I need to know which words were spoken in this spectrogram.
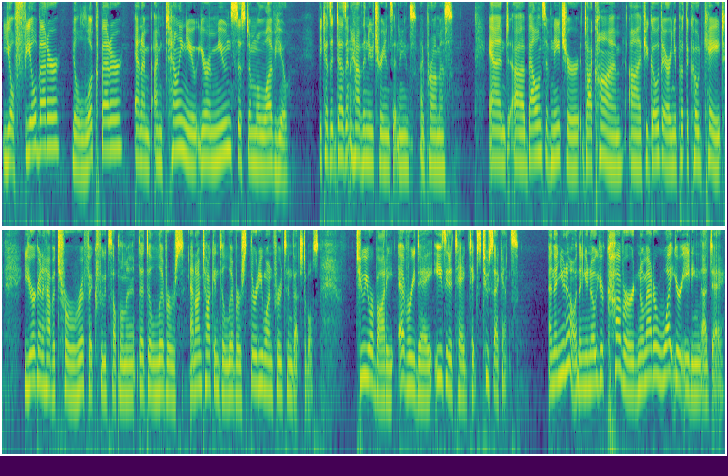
You'll feel better. You'll look better. And I'm, I'm telling you, your immune system will love you because it doesn't have the nutrients it needs. I promise. And uh, balanceofnature.com, uh, if you go there and you put the code Kate, you're going to have a terrific food supplement that delivers, and I'm talking delivers 31 fruits and vegetables to your body every day, easy to take, takes two seconds. And then you know, and then you know you're covered no matter what you're eating that day.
